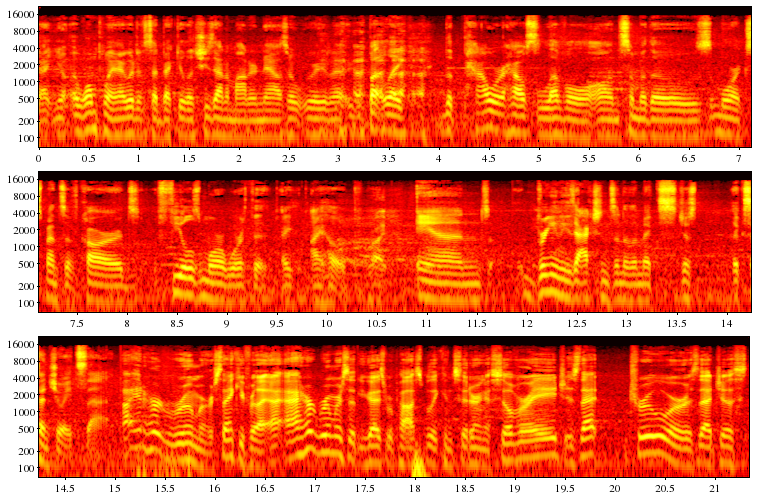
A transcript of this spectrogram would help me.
Uh, you know, at one point I would have said Becky Lynch. She's out of modern now, so we're gonna. But like the powerhouse level on some of those more expensive cards feels more worth it. I, I hope Right. and bringing these actions into the mix just accentuates that. I had heard rumors. Thank you for that. I, I heard rumors that you guys were possibly considering a Silver Age. Is that true, or is that just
